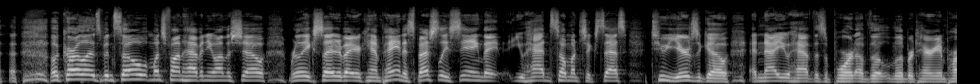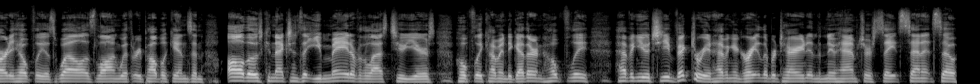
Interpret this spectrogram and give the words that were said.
well, Carla, it's been so much fun having you on the show. I'm really excited about your campaign, especially seeing that you had so much success two years ago, and now you have the support of the Libertarian Party, hopefully as well, as along with Republicans and all those connections that you made over the last two years, hopefully coming together and hopefully having you achieve victory and having a great Libertarian in the New Hampshire State Senate. So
